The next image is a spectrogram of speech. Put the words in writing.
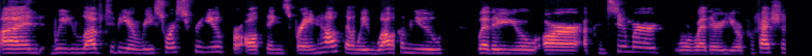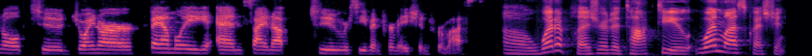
And we love to be a resource for you for all things brain health, and we welcome you whether you are a consumer or whether you're a professional, to join our family and sign up to receive information from us. Oh, what a pleasure to talk to you. One last question.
